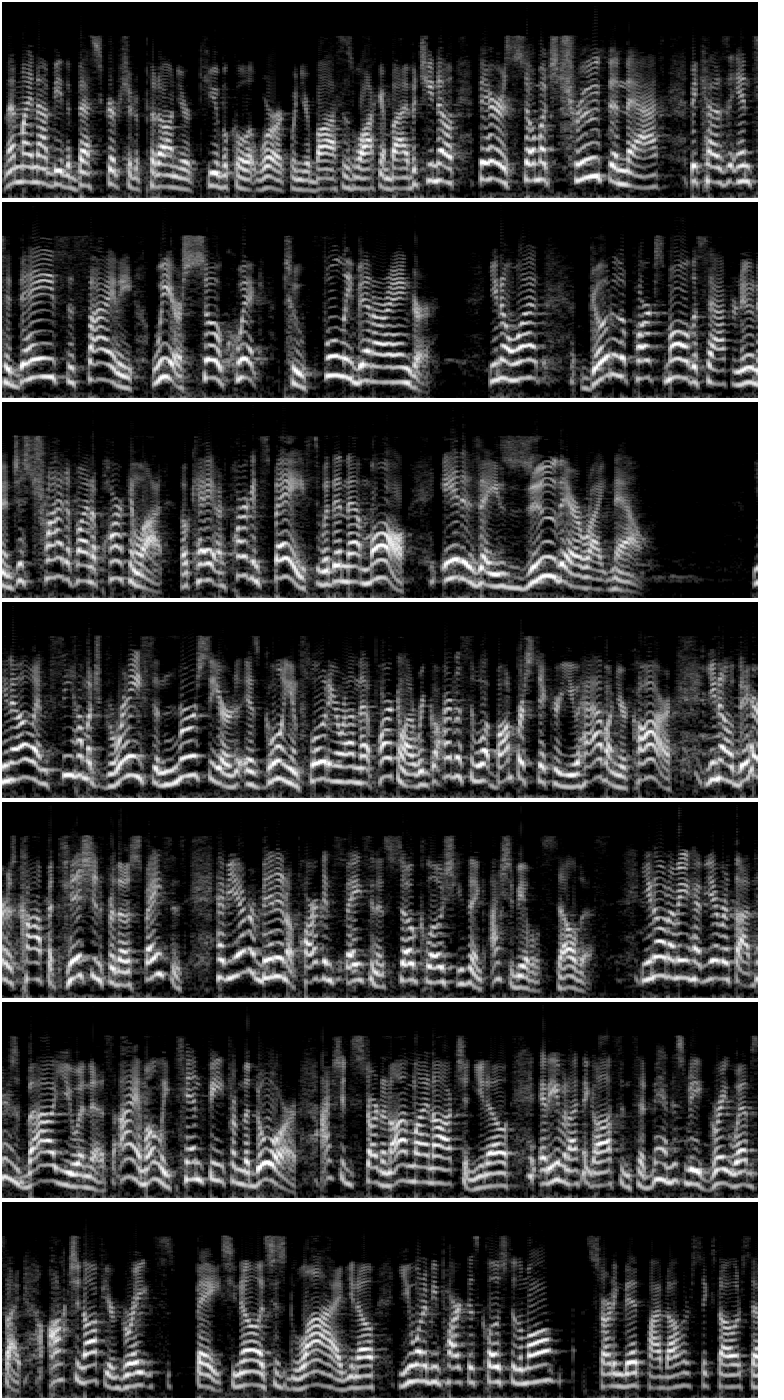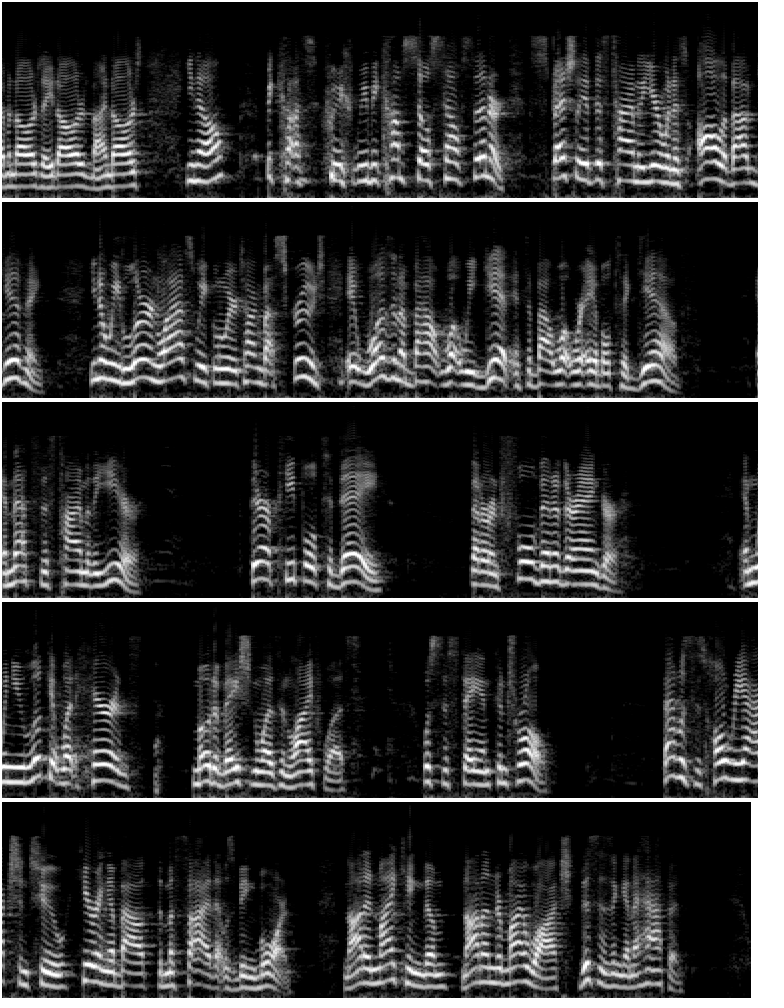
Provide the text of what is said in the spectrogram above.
That might not be the best scripture to put on your cubicle at work when your boss is walking by, but you know, there is so much truth in that because in today's society, we are so quick to fully vent our anger. You know what? Go to the Parks Mall this afternoon and just try to find a parking lot, okay? A parking space within that mall. It is a zoo there right now. You know, and see how much grace and mercy are, is going and floating around that parking lot, regardless of what bumper sticker you have on your car. You know, there is competition for those spaces. Have you ever been in a parking space and it's so close you think, I should be able to sell this? You know what I mean? Have you ever thought, there's value in this? I am only 10 feet from the door. I should start an online auction, you know? And even I think Austin said, man, this would be a great website. Auction off your great space. You know, it's just live. You know, you want to be parked this close to the mall? Starting bid $5, $6, $7, $8, $9. You know, because we, we become so self centered, especially at this time of the year when it's all about giving. You know, we learned last week when we were talking about Scrooge, it wasn't about what we get, it's about what we're able to give. And that's this time of the year. Amen. There are people today that are in full vent of their anger. And when you look at what Herod's motivation was in life was, was to stay in control. That was his whole reaction to hearing about the Messiah that was being born. Not in my kingdom, not under my watch, this isn't going to happen.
